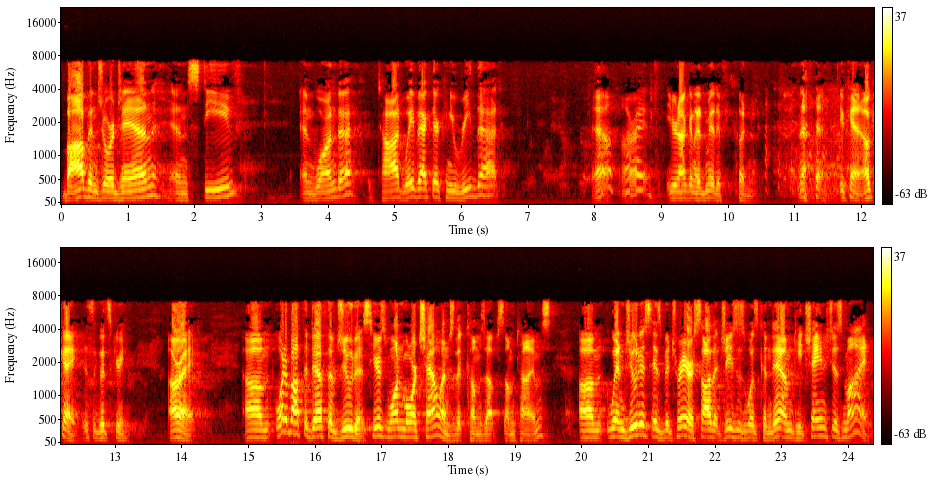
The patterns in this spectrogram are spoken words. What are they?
Bob and Georgianne and Steve and Wanda, Todd, way back there, can you read that? Yeah? All right. You're not going to admit if you couldn't. you can. Okay. It's a good screen. All right. Um, what about the death of Judas? Here's one more challenge that comes up sometimes. Um, when Judas, his betrayer, saw that Jesus was condemned, he changed his mind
